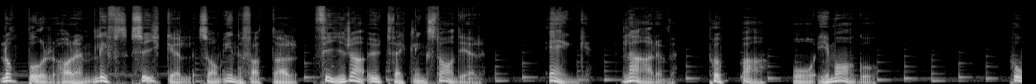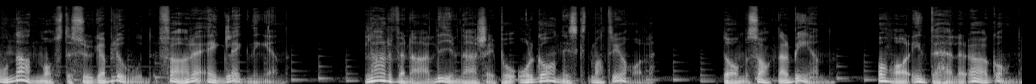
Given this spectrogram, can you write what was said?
Loppor har en livscykel som innefattar fyra utvecklingsstadier. Ägg, larv, puppa och imago. Honan måste suga blod före äggläggningen. Larverna livnär sig på organiskt material. De saknar ben och har inte heller ögon.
